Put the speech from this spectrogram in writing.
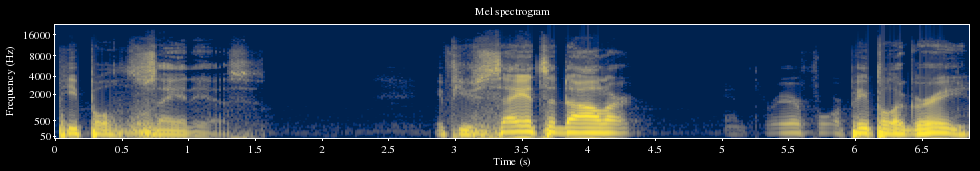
people say it is. If you say it's a dollar and three or four people agree,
